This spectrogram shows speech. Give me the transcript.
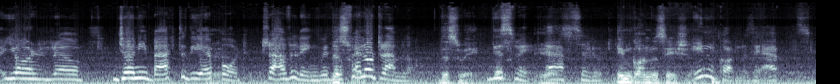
your uh, journey back to the airport traveling with a fellow traveler This way. this way Yes. absolutely In conversation. in conversation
